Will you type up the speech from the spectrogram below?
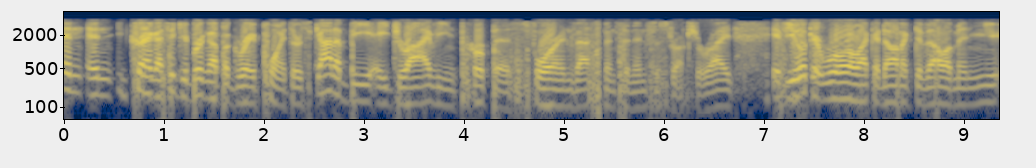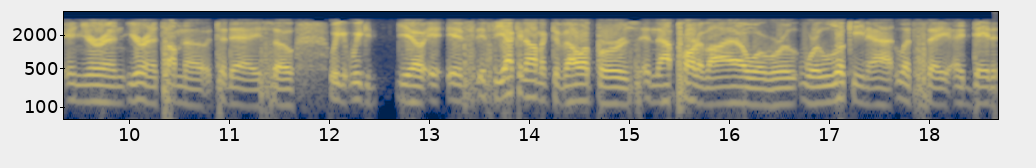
and and Craig, I think you bring up a great point. There's got to be a driving purpose for investments in infrastructure, right? If you look at rural economic development, and, you, and you're in you're in Ottumwa today, so we we could you know, if if the economic developers in that part of Iowa were were looking at, let's say, a data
